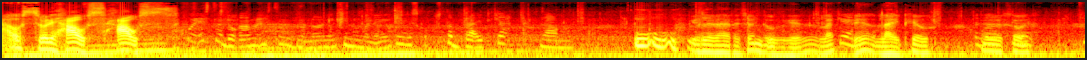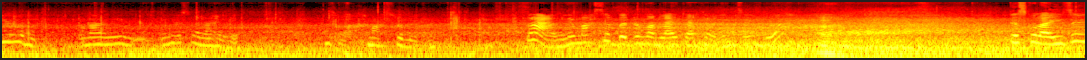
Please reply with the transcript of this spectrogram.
हाउस छोरी हाउस हाउस यस्तो ढोकामा यस्तो धुनाउने किन भनेको कि यसको कस्तो ब्राइट क्या राम्रो ऊ ऊ ऊ यसले राखेको छ नि त ऊ के अरे लाइट? ए लाइट क्या ऊ हामीले मास्टर बेडरुममा राख्यो भने चाहिँ बुढा त्यसको लागि चाहिँ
